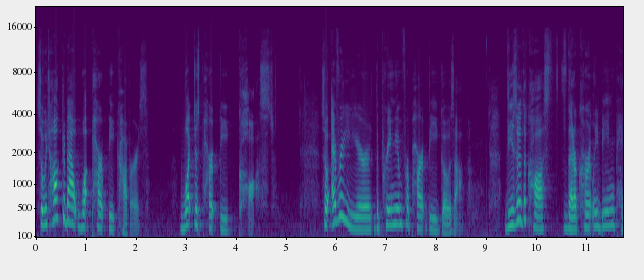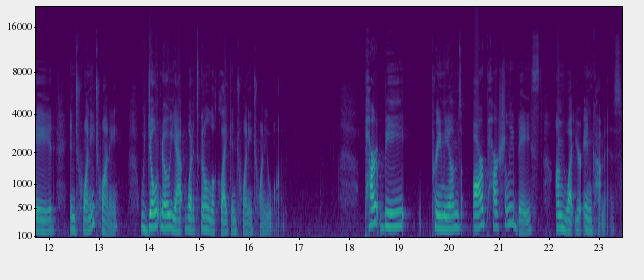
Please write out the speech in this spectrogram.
So we talked about what Part B covers. what does Part B cost? So every year, the premium for Part B goes up. These are the costs that are currently being paid in 2020. We don't know yet what it's going to look like in 2021. Part B premiums are partially based on what your income is.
